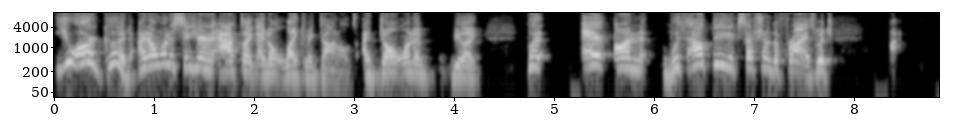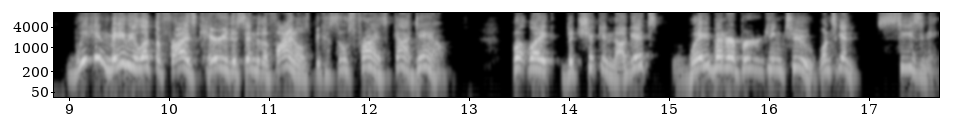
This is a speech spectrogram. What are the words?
you are good. I don't want to sit here and act like I don't like McDonald's. I don't want to be like, but on without the exception of the fries, which we can maybe let the fries carry this into the finals because those fries, goddamn. But like the chicken nuggets, way better at Burger King too. Once again, seasoning.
